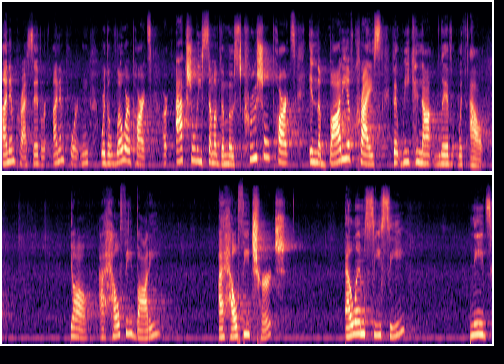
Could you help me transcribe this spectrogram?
unimpressive or unimportant, or the lower parts, are actually some of the most crucial parts in the body of Christ that we cannot live without. Y'all, a healthy body, a healthy church, LMCC needs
